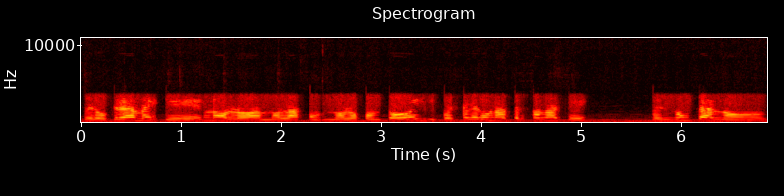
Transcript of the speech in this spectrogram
Pero créame que él no lo, no la, no lo contó y pues él era una persona que pues nunca nos,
